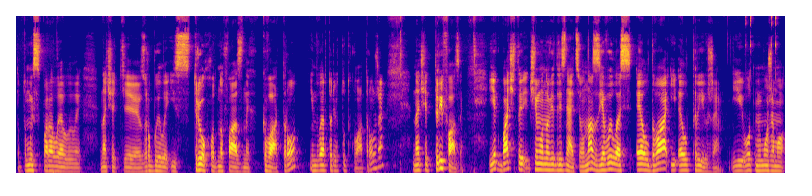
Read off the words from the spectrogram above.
Тобто ми спаралелили, значить, е, зробили із трьох однофазних кватро інверторів, тут кватро вже. Значить, три фази. І як бачите, чим воно відрізняється? У нас з'явилось L2 і L3 вже. І от ми можемо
